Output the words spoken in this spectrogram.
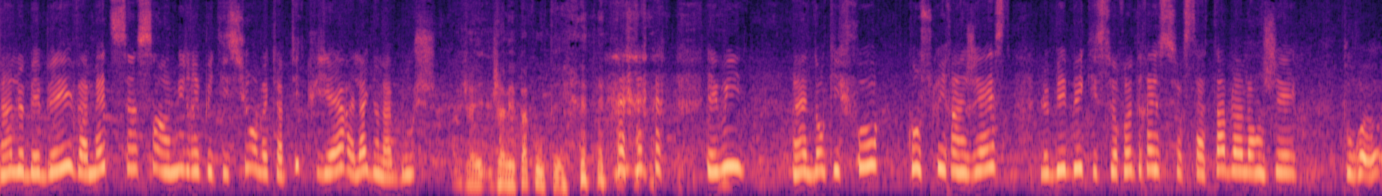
Hein, le bébé va mettre 500 à 1000 répétitions avec la petite cuillère, elle aille dans la bouche. J'avais pas compté. et oui, hein, donc il faut construire un geste. Le bébé qui se redresse sur sa table allongée pour, euh,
